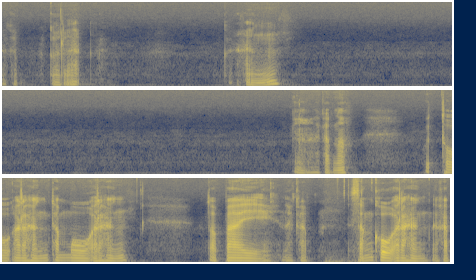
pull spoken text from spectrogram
นะครับก็ละหัง นะครับเนาะ พุทโธอรหังธรรมโมอรหัง ต่อไปนะครับ สังโฆอรหังนะครับ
